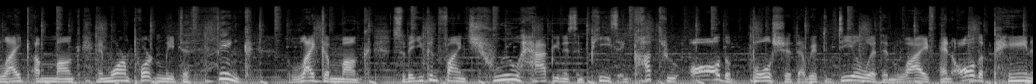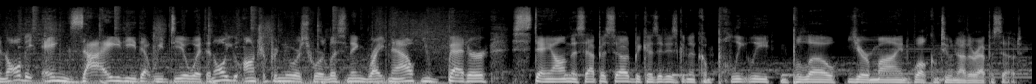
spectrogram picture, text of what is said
like a monk, and more importantly, to think like a monk so that you can find true happiness and peace and cut through all the bullshit that we have to deal with in life and all the pain and all the anxiety that we deal with. And all you entrepreneurs who are listening right now, you better stay on this episode because it is going to completely blow your mind. Welcome to another episode.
